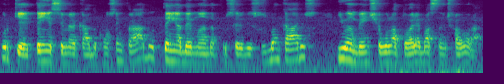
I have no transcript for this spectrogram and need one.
porque tem esse mercado concentrado, tem a demanda por serviços bancários e o ambiente regulatório é bastante favorável.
